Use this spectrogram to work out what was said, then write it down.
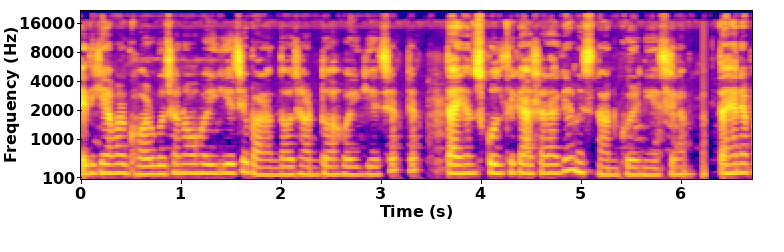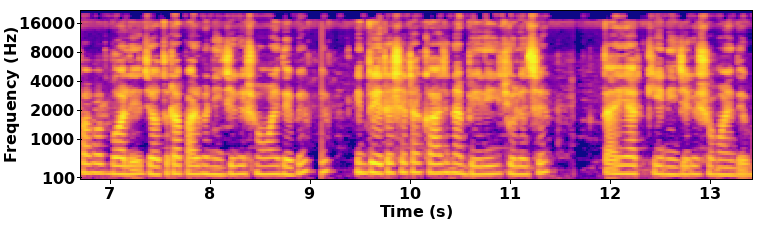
এদিকে আমার ঘর গোছানোও হয়ে গিয়েছে, বারান্দাও ঝাড় দেওয়া হয়ে গিয়েছে। তাইহান স্কুল থেকে আসার আগে আমি স্নান করে নিয়েছিলাম। তাইহানে বাবা বলে, যতটা পারবে নিজেকে সময় দেবে। কিন্তু এটা সেটা কাজ না, বেড়েই চলেছে। তাই আর কি নিজেকে সময় দেব।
